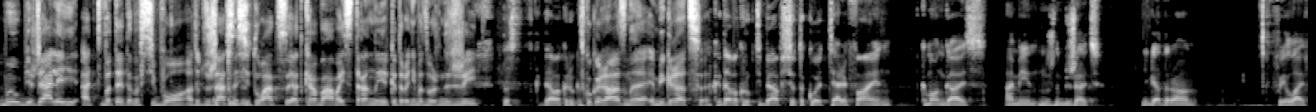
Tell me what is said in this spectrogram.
мы убежали от вот этого всего, от этой ужасной Оттуда ситуации, от кровавой страны, в которой невозможно жить. То есть, когда вокруг... Насколько разная эмиграция. Когда вокруг тебя все такое terrifying, come on, guys, I mean, нужно бежать. You gotta run for your life.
